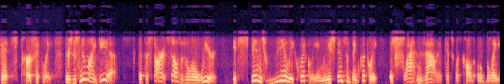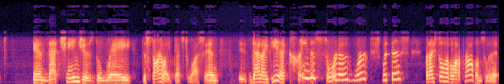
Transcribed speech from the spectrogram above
fits perfectly. There's this new idea that the star itself is a little weird. It spins really quickly, and when you spin something quickly, it flattens out. It gets what's called oblate. And that changes the way the starlight gets to us. And that idea kind of sort of works with this, but I still have a lot of problems with it.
